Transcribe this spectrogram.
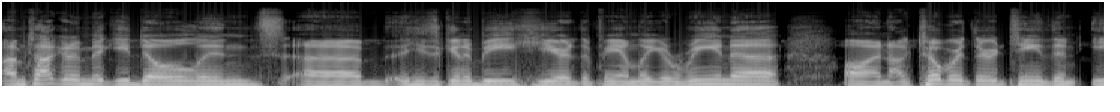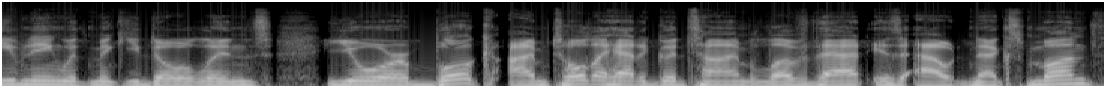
I'm talking to Mickey Dolenz. Uh, he's going to be here at the Family Arena on October 13th, an evening with Mickey Dolenz. Your book, I'm told I had a good time. Love that is out next month.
